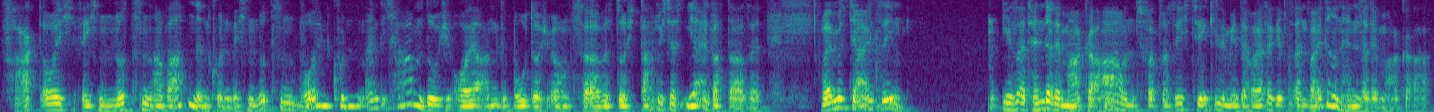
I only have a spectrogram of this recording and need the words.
fragt euch, welchen Nutzen erwarten denn Kunden? Welchen Nutzen wollen Kunden eigentlich haben durch euer Angebot, durch euren Service, durch, dadurch, dass ihr einfach da seid? Weil ihr müsst ja eins sehen. Ihr seid Händler der Marke A und was weiß ich, 10 Kilometer weiter gibt es einen weiteren Händler der Marke A.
